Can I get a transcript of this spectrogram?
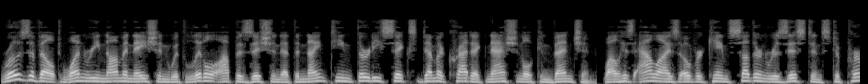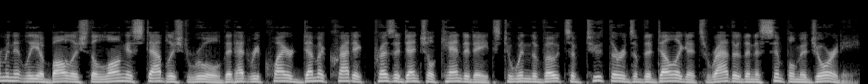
Roosevelt won renomination with little opposition at the 1936 Democratic National Convention, while his allies overcame Southern resistance to permanently abolish the long-established rule that had required Democratic presidential candidates to win the votes of two-thirds of the delegates rather than a simple majority.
